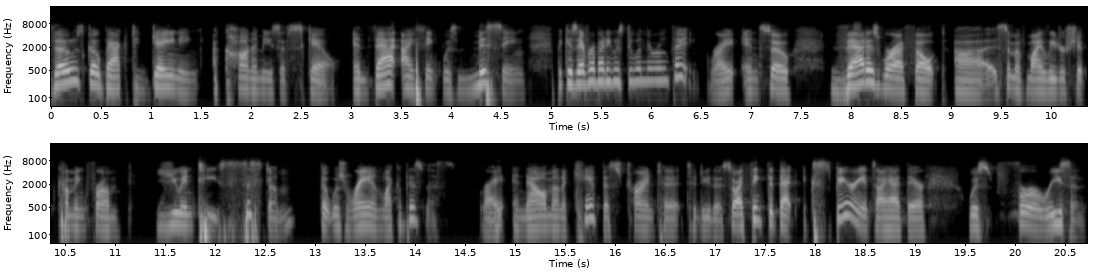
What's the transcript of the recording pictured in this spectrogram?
those go back to gaining economies of scale. And that I think was missing because everybody was doing their own thing, right? And so that is where I felt uh, some of my leadership coming from UNT system that was ran like a business right? And now i'm on a campus trying to to do this so i think that that experience i had there was for a reason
